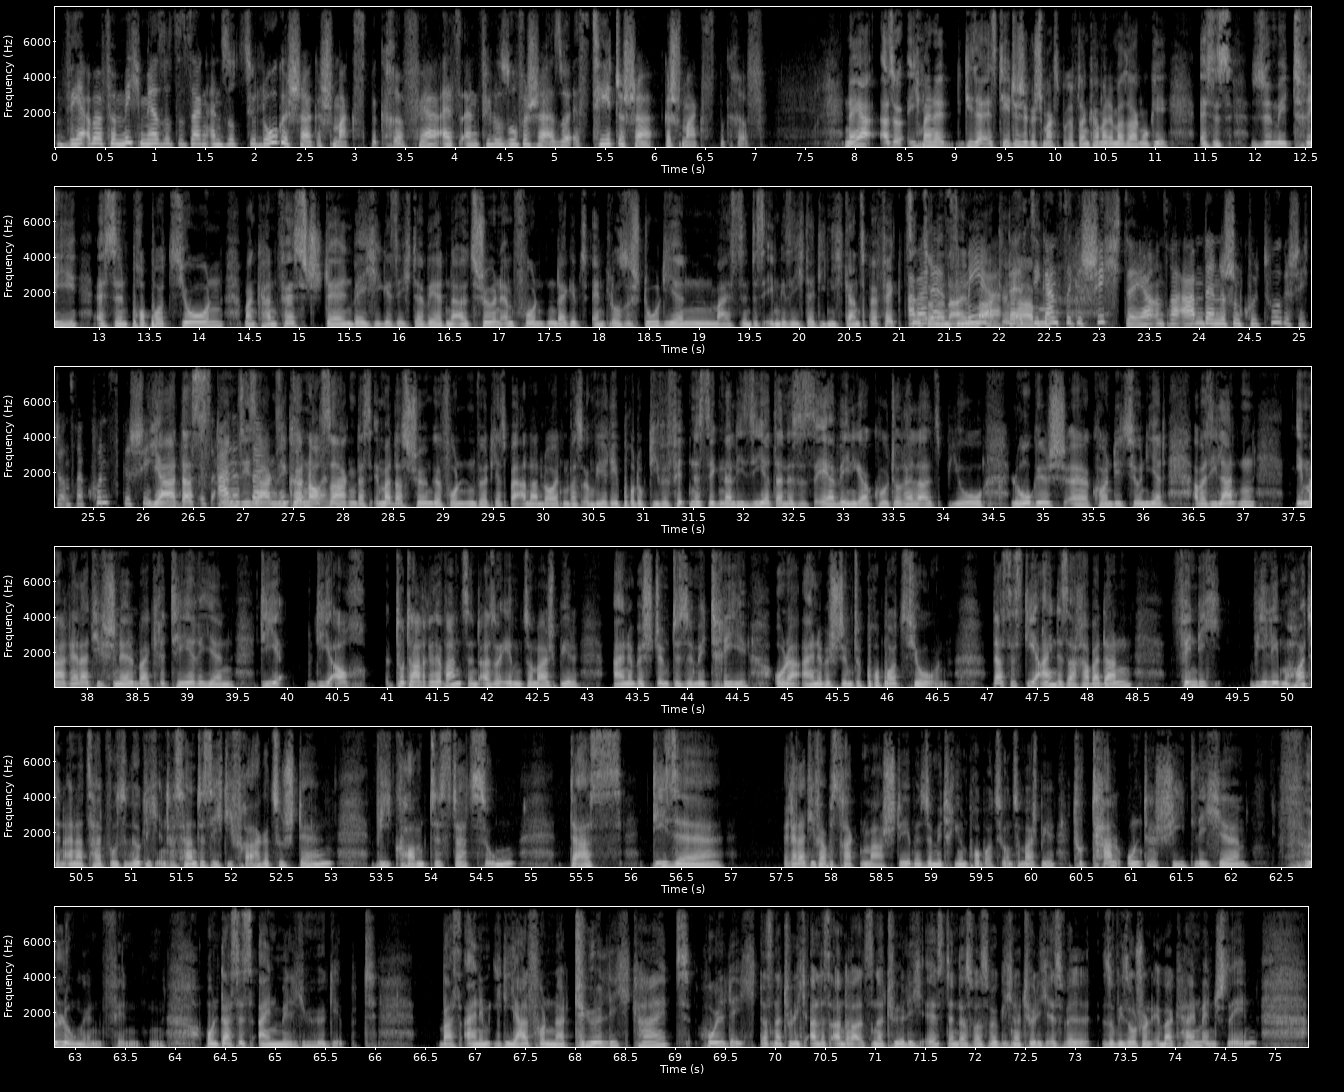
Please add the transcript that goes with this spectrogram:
Wäre aber für mich mehr sozusagen ein soziologischer Geschmacksbegriff, ja, als ein philosophischer, also ästhetischer Geschmacksbegriff. Naja, also ich meine, dieser ästhetische Geschmacksbegriff, dann kann man immer sagen, okay, es ist Symmetrie, es sind Proportionen, man kann feststellen, welche Gesichter werden als schön empfunden, da gibt's endlose Studien, meist sind es eben Gesichter, die nicht ganz perfekt sind, Aber sondern da ist einen mehr, Makel da ist die ganze Geschichte, ja, unserer abendländischen Kulturgeschichte, unserer Kunstgeschichte. Ja, das ist können alles Sie sagen. Sie können auch sagen, dass immer das schön gefunden wird jetzt bei anderen Leuten, was irgendwie reproduktive Fitness signalisiert. Dann ist es eher weniger kulturell als biologisch äh, konditioniert. Aber Sie landen immer relativ schnell bei Kriterien, die, die auch total relevant sind. Also eben zum Beispiel eine bestimmte Symmetrie oder eine bestimmte Proportion. Das ist die eine Sache. Aber dann finde ich, wir leben heute in einer Zeit, wo es wirklich interessant ist, sich die Frage zu stellen, wie kommt es dazu, dass diese relativ abstrakten Maßstäbe, Symmetrie und Proportion zum Beispiel, total unterschiedliche Füllungen finden. Und dass es ein Milieu gibt, was einem Ideal von Natürlichkeit huldigt, das natürlich alles andere als natürlich ist, denn das, was wirklich natürlich ist, will sowieso schon immer kein Mensch sehen.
